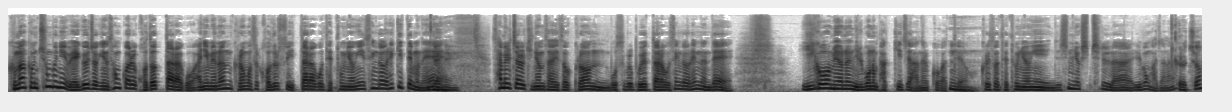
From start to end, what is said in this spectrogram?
그만큼 충분히 외교적인 성과를 거뒀다라고 아니면은 그런 것을 거둘 수 있다라고 대통령이 생각을 했기 때문에 네네. 3.1절 기념사에서 그런 모습을 보였다라고 생각을 했는데 이거면은 일본은 바뀌지 않을 것 같아요. 음. 그래서 대통령이 이제 16, 17일 날 일본 가잖아요. 그렇죠.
